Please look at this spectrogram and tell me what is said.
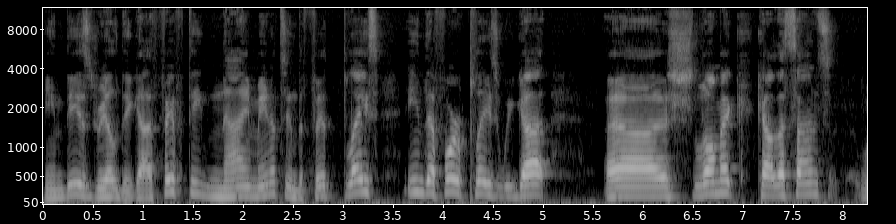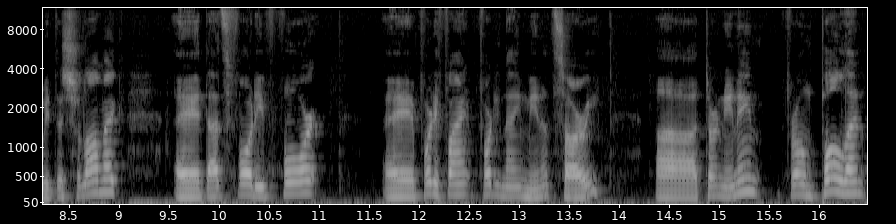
In this drill, they got 59 minutes in the fifth place. In the fourth place, we got uh, Shlomek Kalasans with the Shlomek. Uh, that's 44, uh, 45, 49 minutes, sorry. Uh, turning in from Poland.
